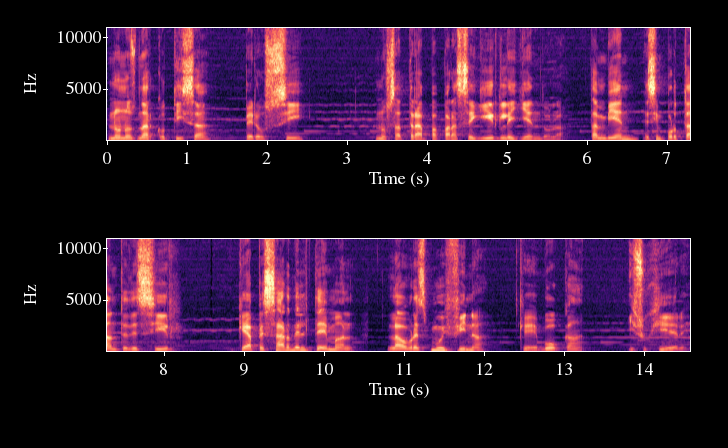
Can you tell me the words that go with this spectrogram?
No nos narcotiza, pero sí nos atrapa para seguir leyéndola. También es importante decir que a pesar del tema, la obra es muy fina, que evoca y sugiere,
